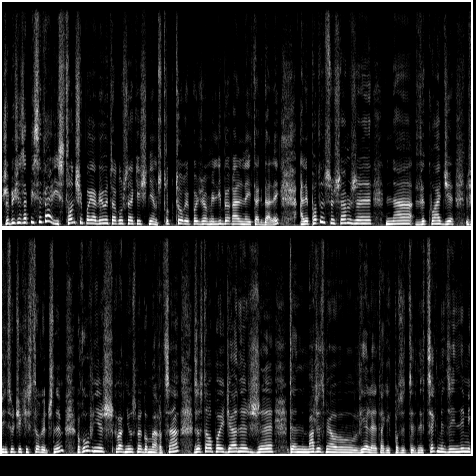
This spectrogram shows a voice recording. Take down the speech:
żeby się zapisywali. Stąd się pojawiły to różne jakieś, nie wiem, struktury, poziomy liberalne i tak dalej. Ale potem słyszałam, że na wykładzie w Instytucie Historycznym również chyba w dniu 8 marca zostało powiedziane, że ten marzec miał wiele takich pozytywnych cech, między innymi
